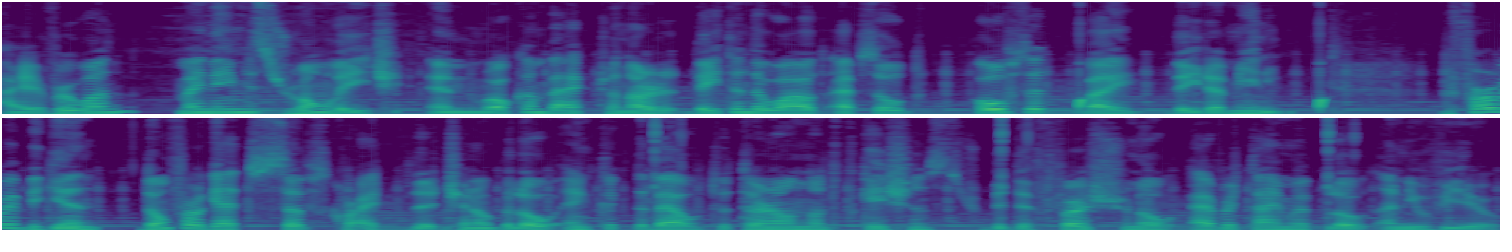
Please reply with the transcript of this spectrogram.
Hi everyone, my name is João Leite and welcome back to another Data in the Wild episode hosted by Data Meaning. Before we begin, don't forget to subscribe to the channel below and click the bell to turn on notifications to be the first to know every time we upload a new video.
